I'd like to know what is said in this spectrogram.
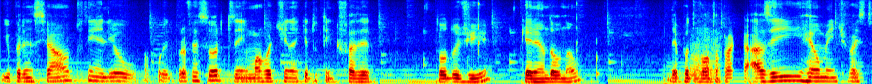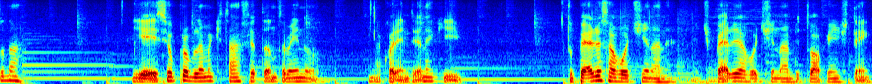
e o presencial, tu tem ali o apoio do professor, tu tem uma rotina que tu tem que fazer todo dia, querendo ou não. Depois tu uhum. volta para casa e realmente vai estudar. E esse é o problema que tá afetando também no, na quarentena, que tu perde essa rotina, né? A gente perde a rotina habitual que a gente tem.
